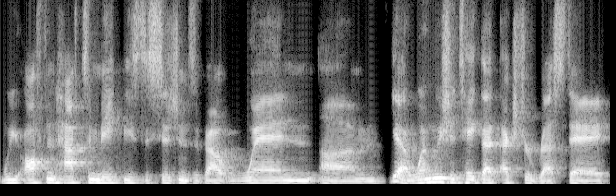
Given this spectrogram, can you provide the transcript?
we often have to make these decisions about when, um, yeah, when we should take that extra rest day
